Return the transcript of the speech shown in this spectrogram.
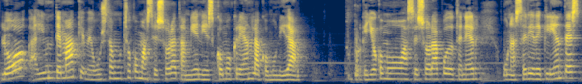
Luego hay un tema que me gusta mucho como asesora también y es cómo crean la comunidad. Porque yo como asesora puedo tener una serie de clientes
